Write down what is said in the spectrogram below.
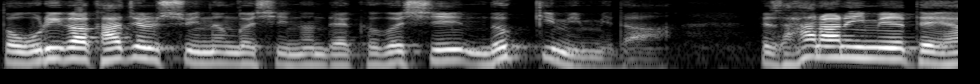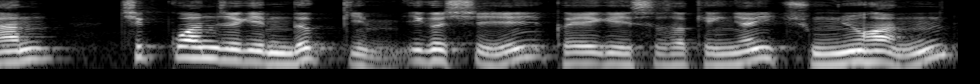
또 우리가 가질 수 있는 것이 있는데 그것이 느낌입니다. 그래서 하나님에 대한 직관적인 느낌 이것이 그에게 있어서 굉장히 중요한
